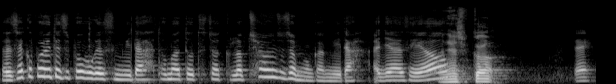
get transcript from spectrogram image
네, 체크포인트 짚어보겠습니다. 토마토 투자클럽 최원주 전문가입니다. 안녕하세요. 안녕하십니까. 네.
